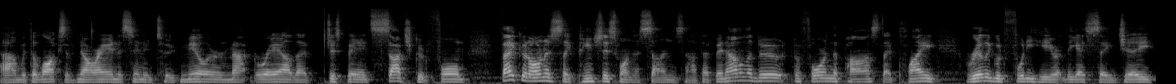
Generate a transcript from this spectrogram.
um, with the likes of Noah Anderson and Touk Miller and Matt Rowell, they've just been in such good form. They could honestly pinch this one, the Suns. Uh, they've been able to do it before in the past. They play really good footy here at the SCG.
